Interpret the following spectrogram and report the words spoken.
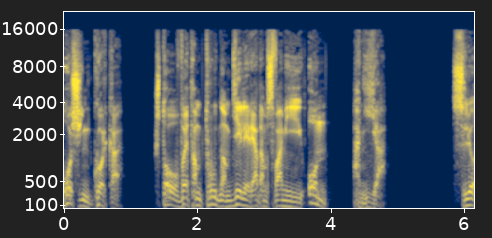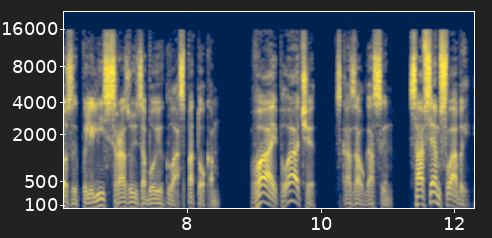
очень горько, что в этом трудном деле рядом с вами и он, а не я». Слезы полились сразу из обоих глаз потоком. «Вай, плачет», — сказал Гасым. «Совсем слабый.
